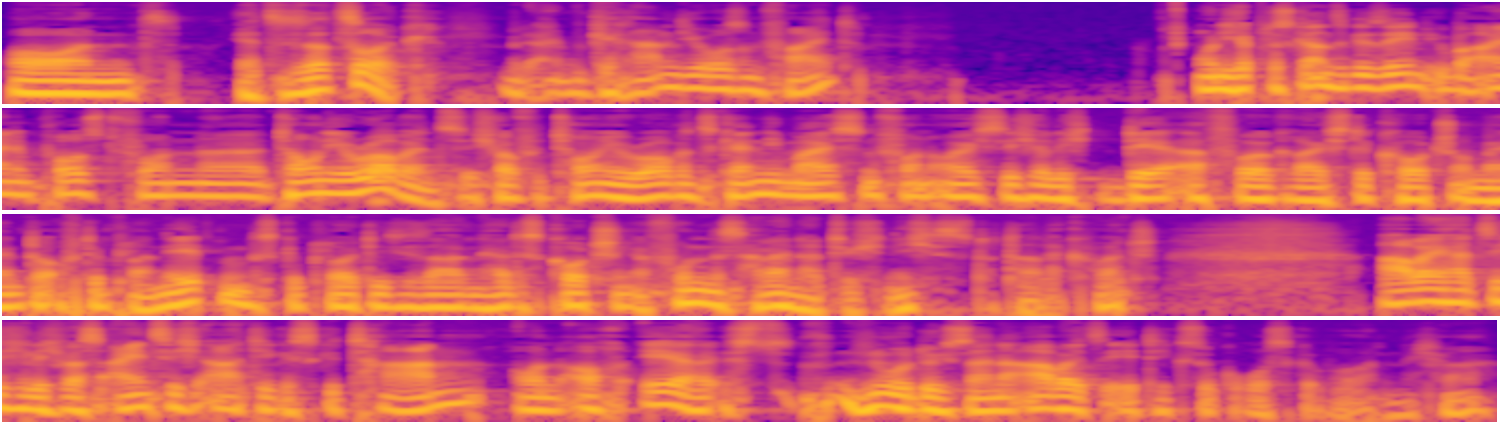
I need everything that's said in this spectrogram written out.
Und jetzt ist er zurück mit einem grandiosen Fight. Und ich habe das Ganze gesehen über einen Post von äh, Tony Robbins. Ich hoffe, Tony Robbins kennen die meisten von euch. Sicherlich der erfolgreichste Coach und Mentor auf dem Planeten. Es gibt Leute, die sagen, er hat das Coaching erfunden. Das hat er natürlich nicht. Das ist totaler Quatsch. Aber er hat sicherlich was Einzigartiges getan und auch er ist nur durch seine Arbeitsethik so groß geworden, nicht wahr?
